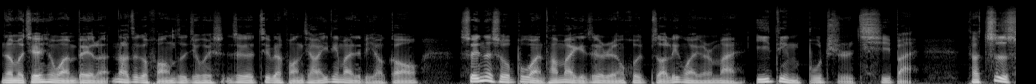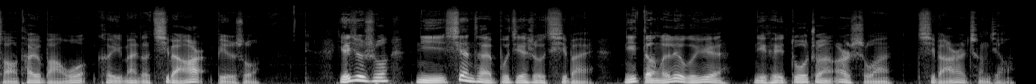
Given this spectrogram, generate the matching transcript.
那么捷运完备了，那这个房子就会是这个这边房价一定卖的比较高，所以那时候不管他卖给这个人或者找另外一个人卖，一定不止七百，他至少他有把握可以卖到七百二，比如说，也就是说你现在不接受七百，你等了六个月，你可以多赚二十万。七百二成交，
